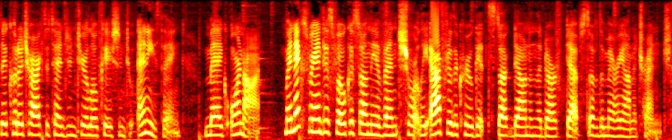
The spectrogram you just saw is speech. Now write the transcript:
that could attract attention to your location to anything, Meg or not. My next rant is focused on the event shortly after the crew gets stuck down in the dark depths of the Mariana Trench,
